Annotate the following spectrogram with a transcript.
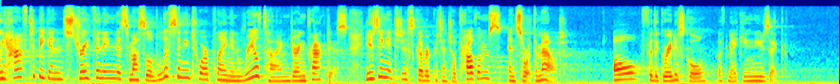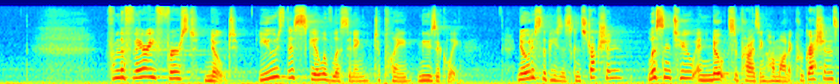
We have to begin strengthening this muscle of listening to our playing in real time during practice, using it to discover potential problems and sort them out, all for the greatest goal of making music. From the very first note, use this skill of listening to play musically. Notice the piece's construction, listen to and note surprising harmonic progressions,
